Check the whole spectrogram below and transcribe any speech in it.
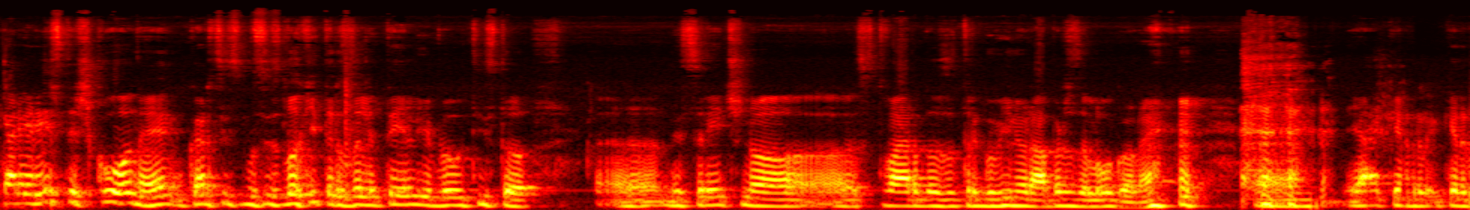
kar je res težko, ne? kar smo se zelo hitro zaleteli, je bilo tisto uh, nesrečno uh, stvar, da za trgovino rabiš zalogo. um, ja, ker, ker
